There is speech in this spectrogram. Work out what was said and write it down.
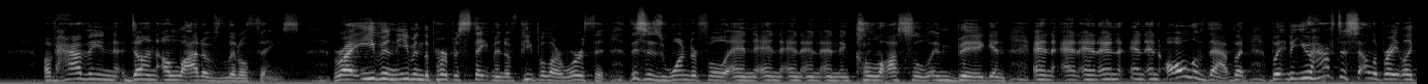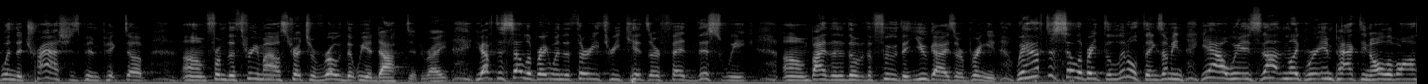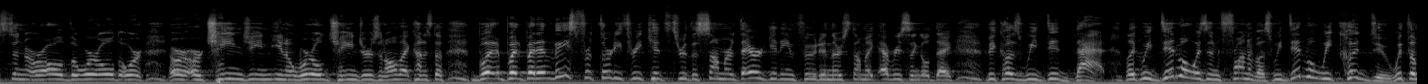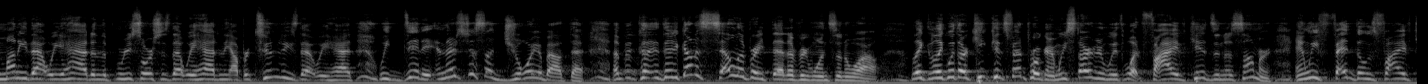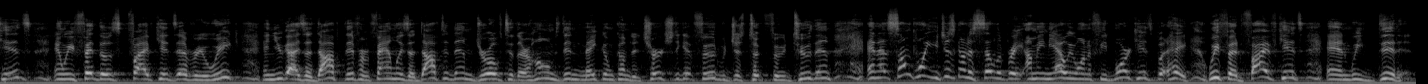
of having done a lot of little things right? Even even the purpose statement of people are worth it. This is wonderful and and and and, and colossal and big and and, and and and and all of that. But but but you have to celebrate like when the trash has been picked up um, from the three mile stretch of road that we adopted, right? You have to celebrate when the 33 kids are fed this week um, by the, the, the, food that you guys are bringing. We have to celebrate the little things. I mean, yeah, we, it's not like we're impacting all of Austin or all of the world or, or, or changing, you know, world changers and all that kind of stuff. But, but, but at least for 33 kids through the summer, they're getting food in their stomach every single day because we did that. Like we did what was in front of us. We did what we could do with the money that we had and the resources that we had and the opportunities that we had had. We did it. And there's just a joy about that. Uh, because they got to celebrate that every once in a while. Like, like with our Keep Kids Fed program, we started with what, five kids in a summer. And we fed those five kids, and we fed those five kids every week. And you guys adopted different families, adopted them, drove to their homes, didn't make them come to church to get food. We just took food to them. And at some point, you just got to celebrate. I mean, yeah, we want to feed more kids, but hey, we fed five kids, and we did it.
